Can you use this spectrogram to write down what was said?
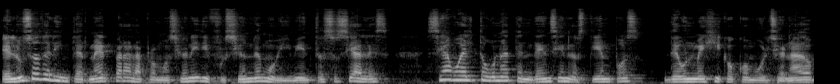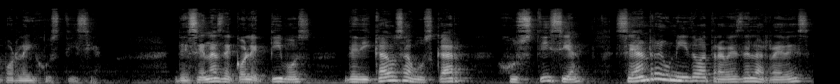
El uso del Internet para la promoción y difusión de movimientos sociales se ha vuelto una tendencia en los tiempos de un México convulsionado por la injusticia. Decenas de colectivos dedicados a buscar justicia se han reunido a través de las redes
